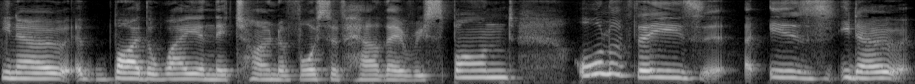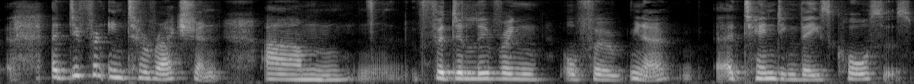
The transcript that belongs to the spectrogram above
you know, by the way and their tone of voice of how they respond. All of these is, you know, a different interaction um, for delivering or for, you know, attending these courses.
